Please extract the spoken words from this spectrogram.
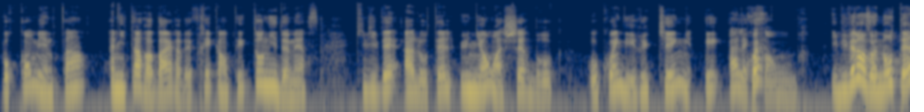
pour combien de temps Anita Robert avait fréquenté Tony Demers, qui vivait à l'hôtel Union à Sherbrooke, au coin des rues King et Alexandre. Il vivait dans un hôtel?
